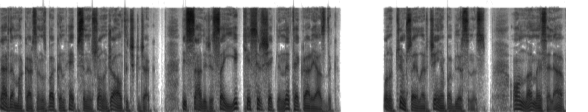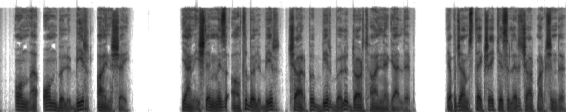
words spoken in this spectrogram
Nereden bakarsanız bakın, hepsinin sonucu 6 çıkacak. Biz sadece sayıyı kesir şeklinde tekrar yazdık. Bunu tüm sayılar için yapabilirsiniz. 10 ile mesela, 10 ile 10 bölü 1 aynı şey. Yani işlemimiz 6 bölü 1 çarpı 1 bölü 4 haline geldi. Yapacağımız tek şey kesirleri çarpmak şimdi.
